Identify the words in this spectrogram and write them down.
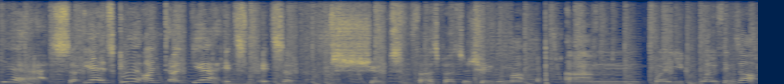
yeah. So yeah, it's good. I, I yeah, it's it's a shoot first person shoot 'em up um, where you can blow things up.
